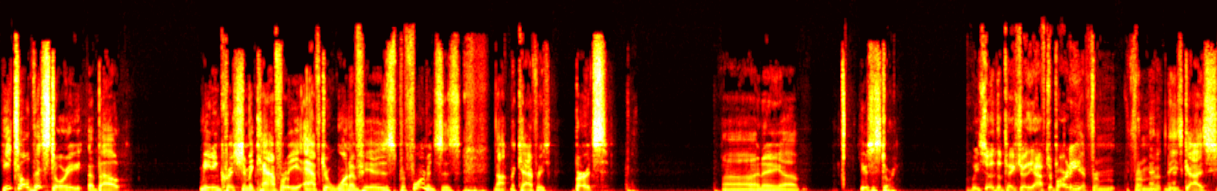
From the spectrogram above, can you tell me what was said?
he told this story about meeting Christian McCaffrey after one of his performances, not McCaffrey's, Bert's. Uh, and a, uh, here's the story. We showed the picture of the after party. Yeah, from from these guys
